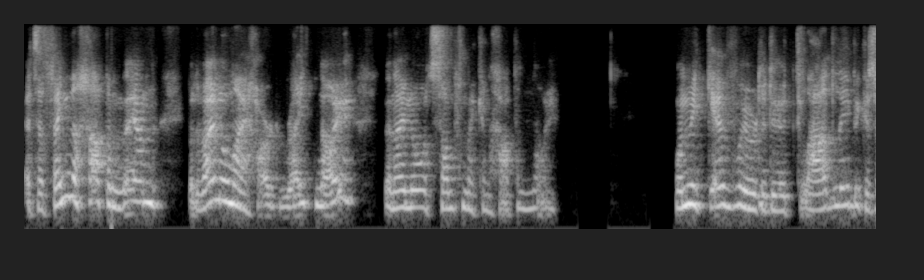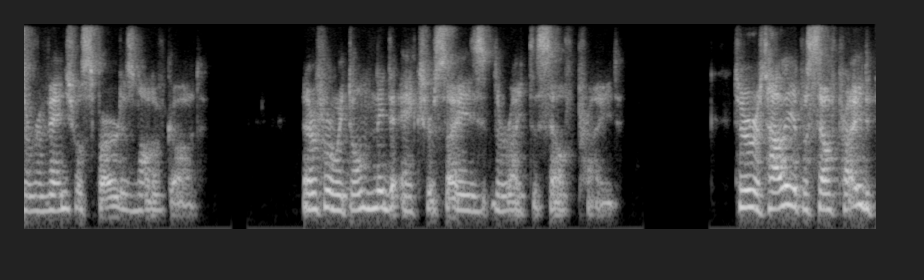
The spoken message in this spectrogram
It's a thing that happened then, but if I know my heart right now, then I know it's something that can happen now. When we give, we are to do it gladly because a revengeful spirit is not of God. Therefore, we don't need to exercise the right to self pride. To retaliate with self pride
